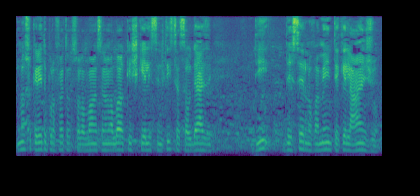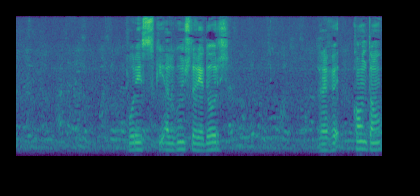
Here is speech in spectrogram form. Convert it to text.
nosso querido profeta sallallahu alaihi wasallam, Allah quis que ele sentisse a saudade de descer novamente aquele anjo. Por isso que alguns historiadores contam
